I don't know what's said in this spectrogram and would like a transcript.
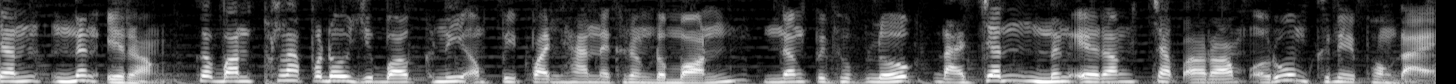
ចិននិងអ៊ីរ៉ង់ក៏បានផ្លាស់ប្ដូរយោបល់គ្នាអំពីបញ្ហានៅក្នុងតំបន់និងពិភពលោកដែលចិននិងអ៊ីរ៉ង់ចាប់អារម្មណ៍រួមគ្នាផងដែរ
